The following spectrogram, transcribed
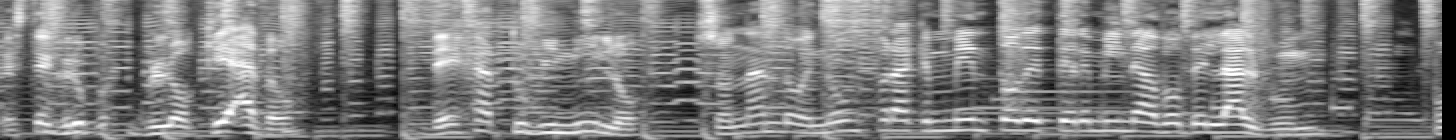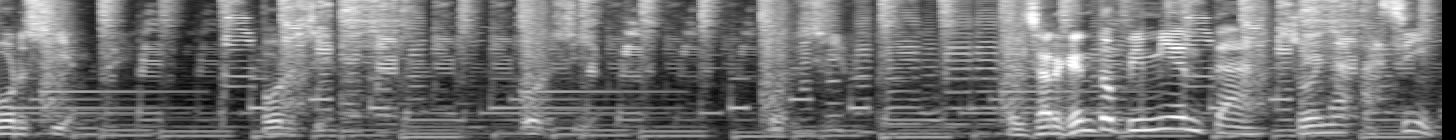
Este grupo bloqueado deja tu vinilo sonando en un fragmento determinado del álbum por siempre, por siempre, por siempre, por siempre. El sargento Pimienta suena así.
